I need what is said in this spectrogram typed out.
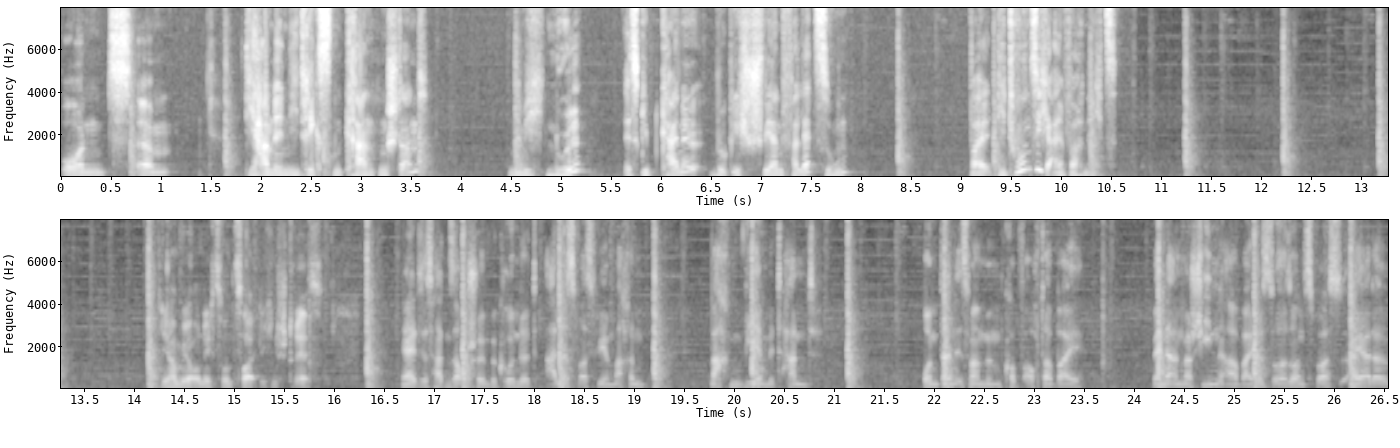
Und ähm, die haben den niedrigsten Krankenstand, nämlich null. Es gibt keine wirklich schweren Verletzungen, weil die tun sich einfach nichts. Die haben ja auch nicht so einen zeitlichen Stress. Ja, das hatten sie auch schön begründet. Alles, was wir machen, machen wir mit Hand. Und dann ist man mit dem Kopf auch dabei. Wenn du an Maschinen arbeitest oder sonst was, ah ja, da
